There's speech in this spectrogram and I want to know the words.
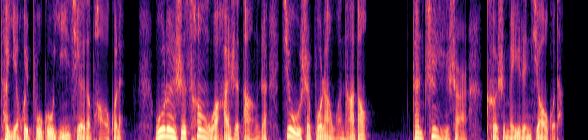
它也会不顾一切的跑过来，无论是蹭我还是挡着，就是不让我拿刀。但这事儿可是没人教过他。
